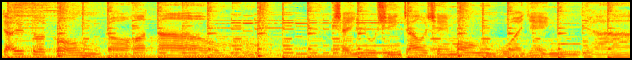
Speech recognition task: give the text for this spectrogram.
đợi tôi con có tao. Sẽ yêu xin trao sẽ mong của dành nhà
